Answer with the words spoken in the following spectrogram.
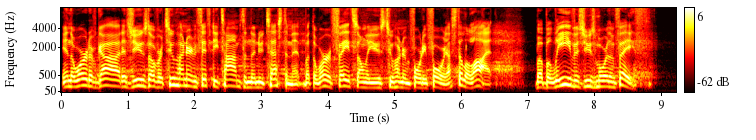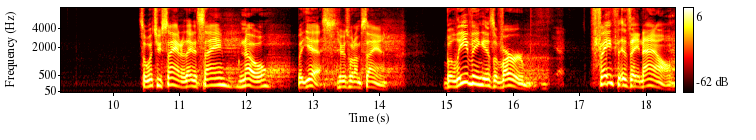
in the Word of God is used over 250 times in the New Testament, but the word faith is only used 244. That's still a lot, but believe is used more than faith. So, what you saying? Are they the same? No, but yes. Here's what I'm saying believing is a verb, faith is a noun.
